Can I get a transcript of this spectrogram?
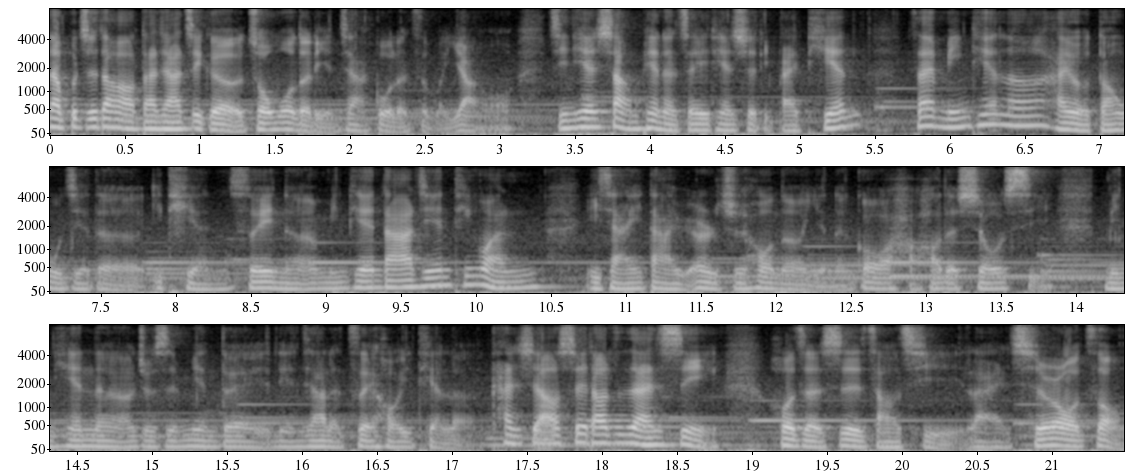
那不知道大家这个周末的连假过得怎么样哦？今天上片的这一天是礼拜天，在明天呢还有端午节的一天，所以呢，明天大家今天听完一加一大于二之后呢，也能够好好的休息。明天呢，就是面对连假的最后一天了，看是要睡到自然醒，或者是早起来吃肉粽，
